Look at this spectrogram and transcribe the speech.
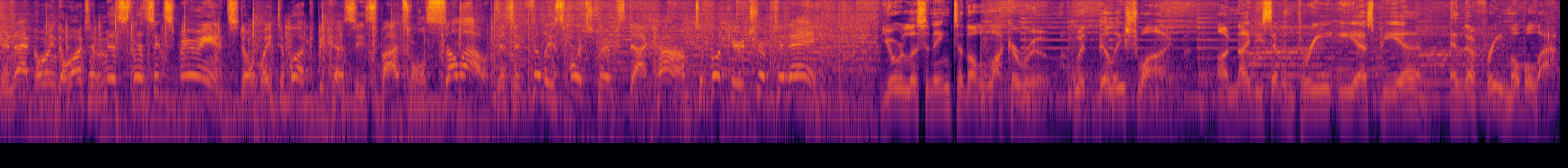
You're not going to want to miss this experience. Don't wait to book because these spots will sell out. Visit PhillySportsTrips.com to book your trip today. You're listening to The Locker Room with Billy Schweim on 97.3 ESPN and the free mobile app.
